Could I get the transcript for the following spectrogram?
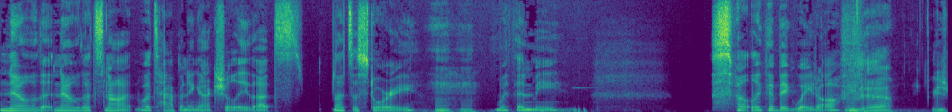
know that no that's not what's happening actually. That's that's a story within me. This felt like a big weight off. Yeah, you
